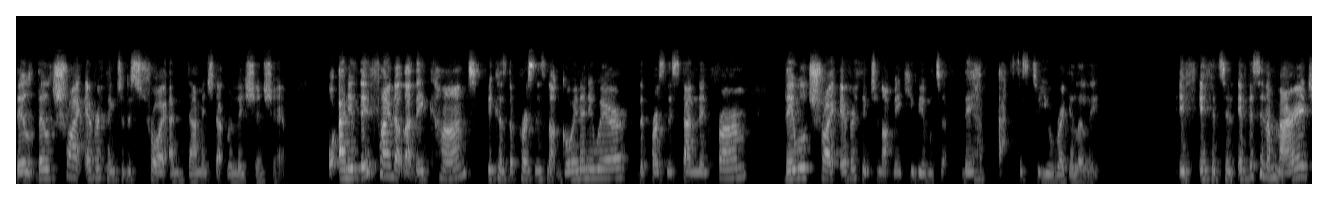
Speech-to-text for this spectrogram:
they'll they'll try everything to destroy and damage that relationship. And if they find out that they can't because the person is not going anywhere the person is standing firm they will try everything to not make you be able to they have access to you regularly. If if it's in if this in a marriage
